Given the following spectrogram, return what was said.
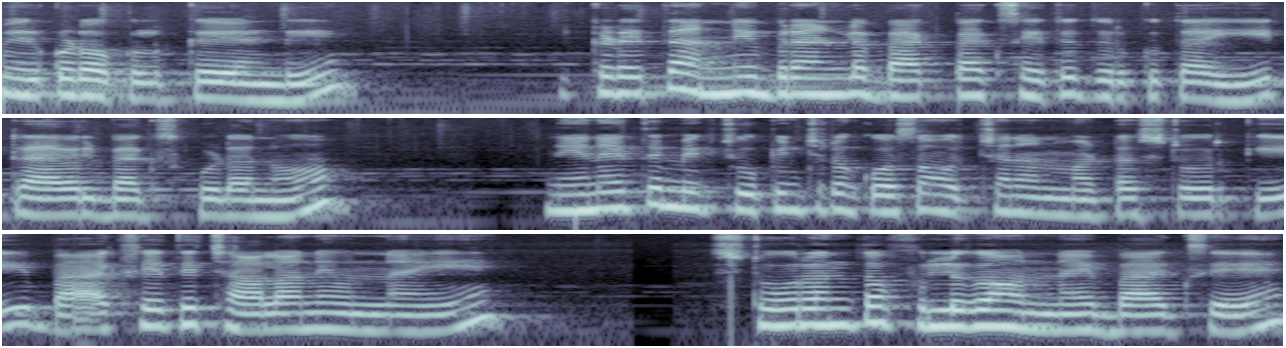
మీరు కూడా ఒక లుక్ వేయండి. ఇక్కడైతే అన్ని బ్రాండ్ల బ్యాక్ ప్యాక్స్ అయితే దొరుకుతాయి ట్రావెల్ బ్యాగ్స్ కూడాను. నేనైతే మీకు చూపించడం కోసం వచ్చానమాట స్టోర్కి. బ్యాగ్స్ అయితే చాలానే ఉన్నాయి. స్టోర్ అంతా ఫుల్గా ఉన్నాయి బ్యాగ్సే.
